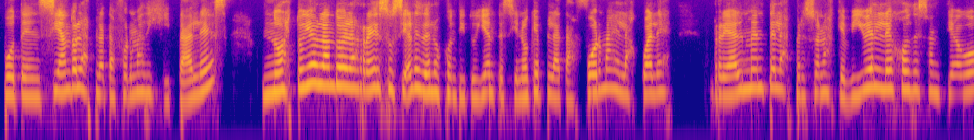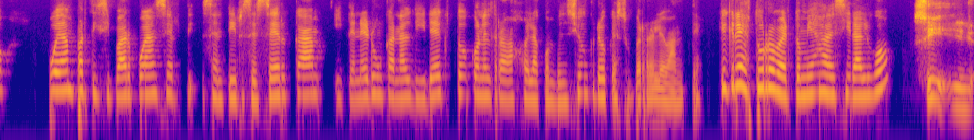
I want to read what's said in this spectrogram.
potenciando las plataformas digitales. No estoy hablando de las redes sociales de los constituyentes, sino que plataformas en las cuales realmente las personas que viven lejos de Santiago puedan participar, puedan sentirse cerca y tener un canal directo con el trabajo de la convención, creo que es súper relevante. ¿Qué crees tú, Roberto? ¿Me vas a decir algo? Sí,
